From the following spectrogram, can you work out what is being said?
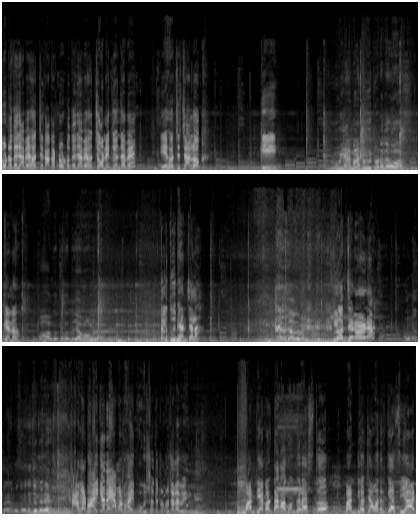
টোটোতে যাবে হচ্ছে কাকার টোটোতে যাবে হচ্ছে অনেকজন যাবে। এ হচ্ছে চালক। কি? মানু কেন? পাওয়াল করতে করতে যাব আমরা। তাহলে তুই ভ্যান চালা। লজ্জা করো না। আমার আমার ভাই ভবিষ্যতে টোটো চালাবে। বান্টি এখন টাকা গুনতে ব্যস্ত। বান্টি হচ্ছে আমাদের ক্যাশিয়ার।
